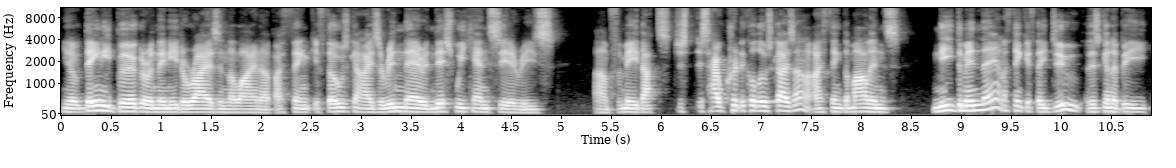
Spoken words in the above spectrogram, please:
you know, they need Burger and they need Arraez in the lineup. I think if those guys are in there in this weekend series, um, for me, that's just is how critical those guys are. I think the Marlins need them in there, and I think if they do, there's going to be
